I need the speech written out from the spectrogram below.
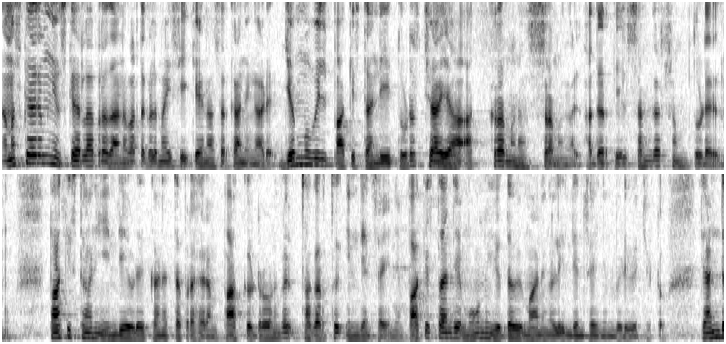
നമസ്കാരം ന്യൂസ് കേരള പ്രധാന വാർത്തകളുമായി സി കെ നാസർ കാഞ്ഞങ്ങാട്. ജമ്മുവിൽ പാകിസ്ഥാന്റെ തുടർച്ചയായ ആക്രമണ ശ്രമങ്ങൾ അതിർത്തിയിൽ സംഘർഷം തുടരുന്നു. പാകിസ്ഥാനി ഇന്ത്യയുടെ കനത്ത പ്രഹരം പാക് ഡ്രോണുകൾ തകർത്ത് ഇന്ത്യൻ സൈന്യം. പാകിസ്ഥാന്റെ മൂന്ന് യുദ്ധവിമാനങ്ങൾ ഇന്ത്യൻ സൈന്യം വെടിവെച്ചിട്ടു. രണ്ട്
